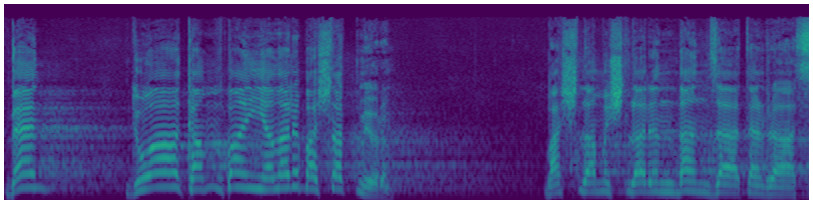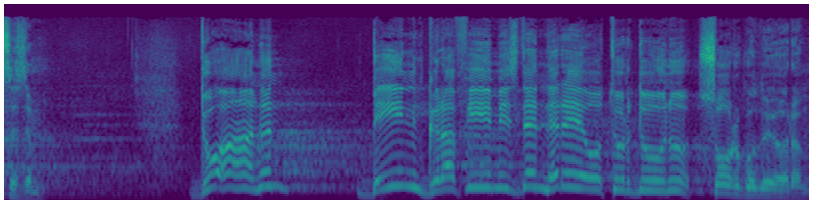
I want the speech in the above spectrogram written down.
Ben dua kampanyaları başlatmıyorum. Başlamışlarından zaten rahatsızım. Duanın beyin grafiğimizde nereye oturduğunu sorguluyorum.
